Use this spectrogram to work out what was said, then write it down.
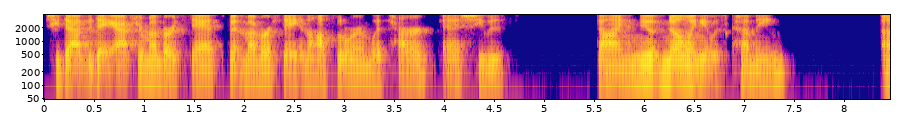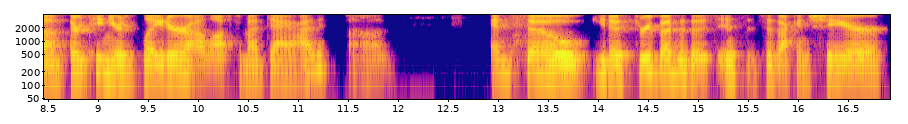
she died the day after my birthday. I spent my birthday in the hospital room with her as she was dying, knowing it was coming. Um, 13 years later, I lost my dad. Um, and so, you know, through both of those instances, I can share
